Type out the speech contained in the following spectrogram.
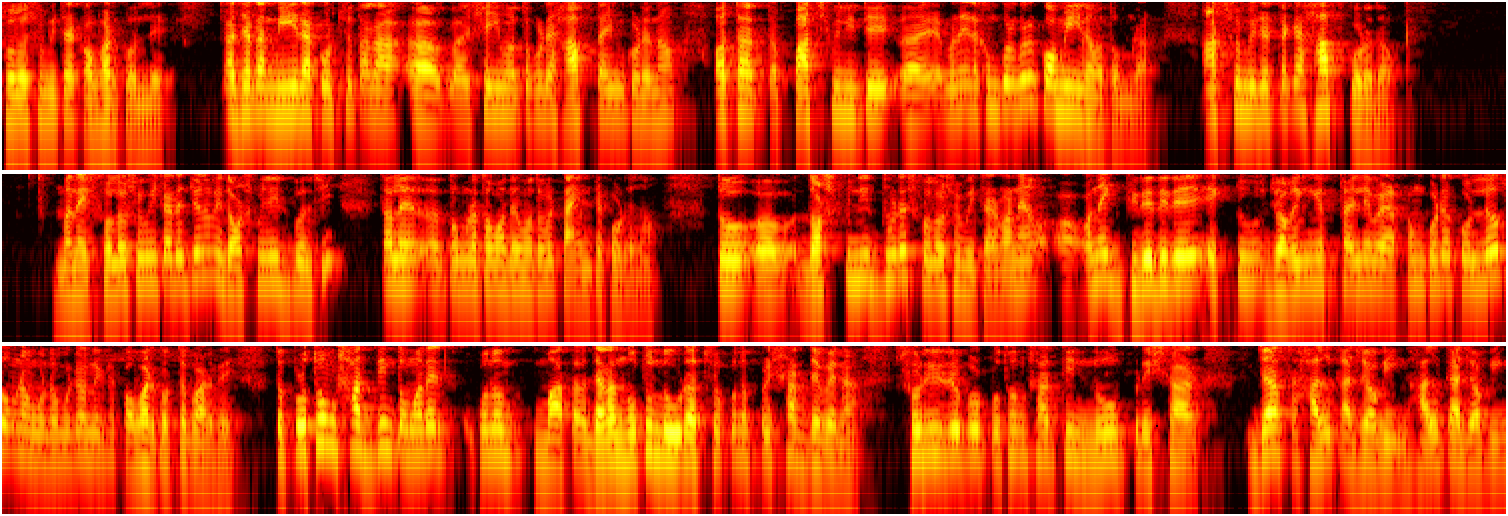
ষোলোশো মিটার কভার করলে। আর যারা মেয়েরা করছ তারা সেই মতো করে হাফ টাইম করে নাও। অর্থাৎ পাঁচ মিনিটে মানে এরকম করে করে কমিয়ে নাও তোমরা। আটশো মিটারটাকে হাফ করে দাও। মানে ষোলোশো মিটারের জন্য আমি দশ মিনিট বলছি, তাহলে তোমরা তোমাদের মতো করে টাইমটা করে নাও। তো দশ মিনিট ধরে ষোলোশো মিটার মানে অনেক ধীরে ধীরে একটু জগিং স্টাইলে বা এরকম করে করলেও তোমরা মোটামুটি অনেকটা কভার করতে পারবে। তো প্রথম সাত দিন তোমাদের কোনো মাথা, যারা নতুন দৌড়াচ্ছ, কোনো প্রেশার দেবে না। শরীরের উপর প্রথম সাত দিন নো প্রেশার জাস্ট হালকা জগিং হালকা জগিং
